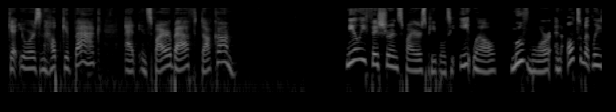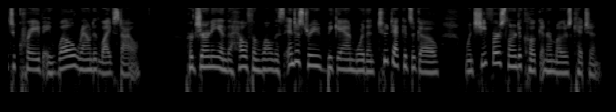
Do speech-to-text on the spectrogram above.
Get yours and help give back at inspirebath.com. Nealy Fischer inspires people to eat well, move more, and ultimately to crave a well rounded lifestyle. Her journey in the health and wellness industry began more than two decades ago when she first learned to cook in her mother's kitchen.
